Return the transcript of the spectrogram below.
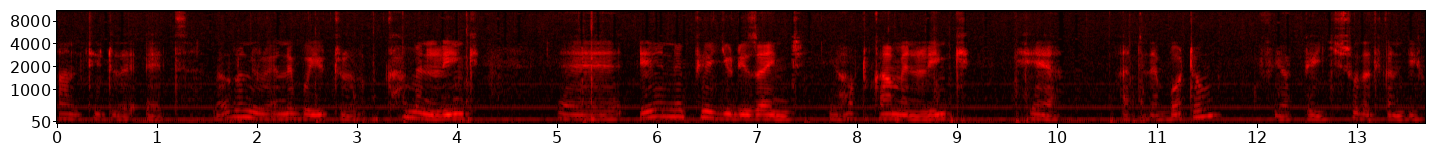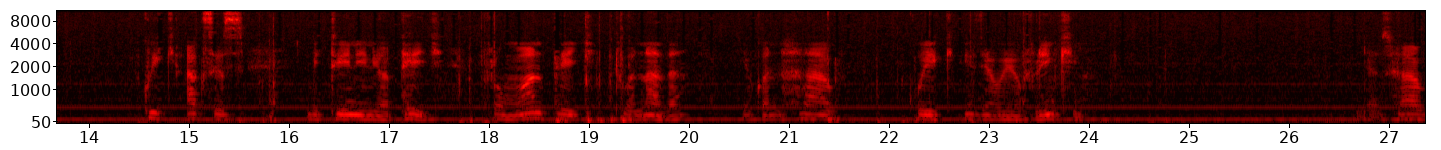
until to the 8th that one will enable you to come and link uh, any page you designed you have to come and link here at the bottom of your page so that it can be quick access between in your page. From one page to another you can have quick easier way of linking. Just have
